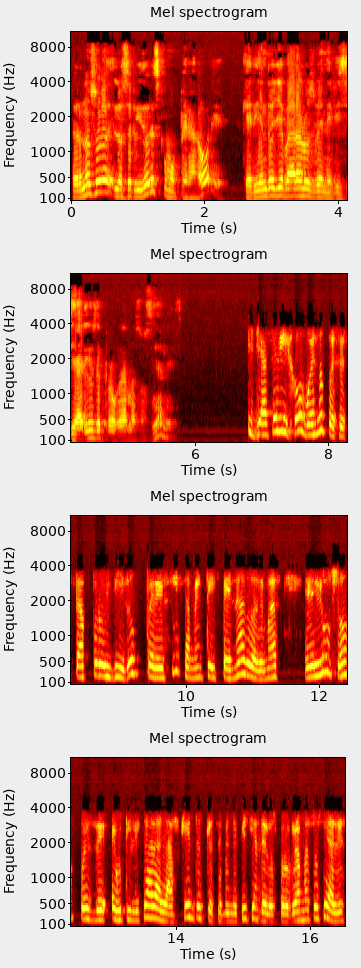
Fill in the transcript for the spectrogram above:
pero no solo los servidores como operadores queriendo llevar a los beneficiarios de programas sociales. Y ya se dijo, bueno, pues está prohibido precisamente y penado además el uso pues de utilizar a las gentes que se benefician de los programas sociales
